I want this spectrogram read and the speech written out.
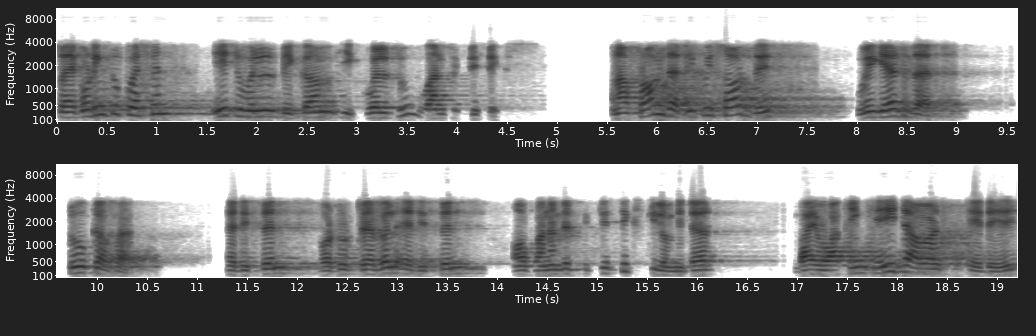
So according to question, it will become equal to 156. Now from that, if we solve this, we get that to cover a distance or to travel a distance of 156 kilometers by walking 8 hours a day,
